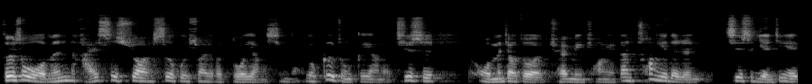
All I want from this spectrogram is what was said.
所以说，我们还是需要社会需要一个多样性的，有各种各样的。其实我们叫做全民创业，但创业的人其实眼睛也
